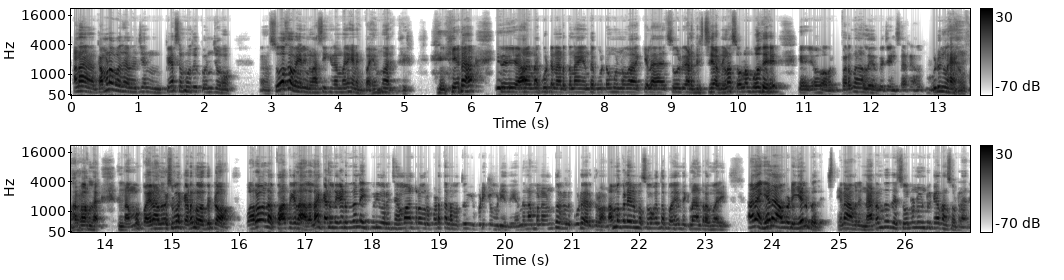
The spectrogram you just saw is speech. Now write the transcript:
ஆனா கமலபாஜா விஜயன் பேசும்போது கொஞ்சம் சோக வயலின் வாசிக்கிற மாதிரி எனக்கு பயமா இருக்கு. ஏன்னா இது யார் நான் கூட்டம் நடத்தினா எந்த கூட்டமும் இன்னும் வைக்கல சோல்வி அடைஞ்சிருச்சு அப்படின்லாம் சொல்லும் போது ஐயோ அவருக்கு பிறந்த நாள் விஜயன் சார். விடுங்களேன் பரவாயில்ல. நம்ம பதினாலு வருஷமா கடந்து வந்துட்டோம். பரவாயில்ல பாத்துக்கலாம். அதெல்லாம் கடந்து கடந்து தானே இப்படி ஒரு ஜமான்ற ஒரு படத்தை நம்ம தூக்கி பிடிக்க முடியுது. அந்த நம்ம நண்பர்கள் கூட இருக்கிறோம். நமக்குள்ளே நம்ம சோகத்தை பகிர்ந்துக்கலான்ற மாதிரி. ஆனா ஏன்னா அவருடைய இயல்பு அது. ஏன்னா அவர் நடந்ததை சொல்லணுன்றக்கா தான் சொல்றாரு.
